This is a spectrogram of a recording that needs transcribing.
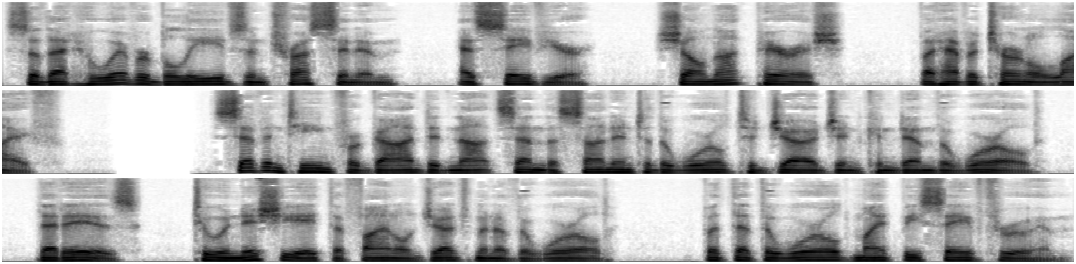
so that whoever believes and trusts in him, as Savior, shall not perish, but have eternal life. 17 For God did not send the Son into the world to judge and condemn the world, that is, to initiate the final judgment of the world, but that the world might be saved through him.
